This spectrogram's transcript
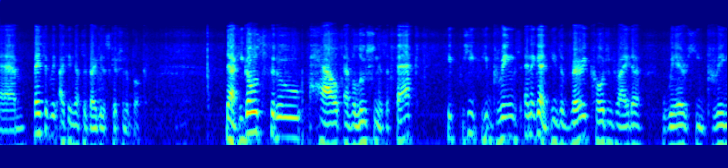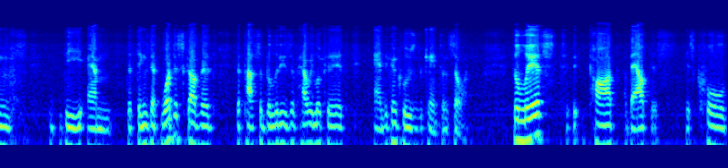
Um, basically, I think that's a very good description of the book. Now, he goes through how evolution is a fact. He, he, he brings, and again, he's a very cogent writer where he brings the, um, the things that were discovered, the possibilities of how we look at it, and the conclusions we came to, and so on. The last part about this is called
